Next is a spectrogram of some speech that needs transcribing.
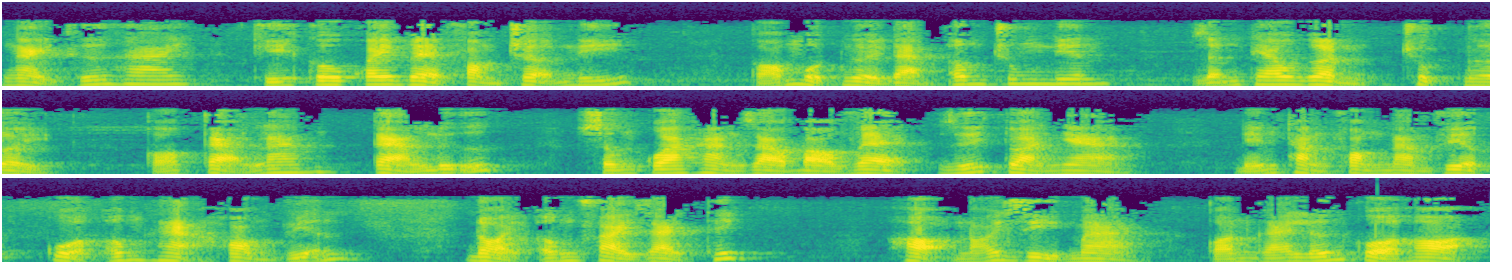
Ngày thứ hai, khi cô quay về phòng trợ lý, có một người đàn ông trung niên dẫn theo gần chục người, có cả nam, cả nữ, sống qua hàng rào bảo vệ dưới tòa nhà, đến thẳng phòng làm việc của ông Hạ Hoàng Viễn, đòi ông phải giải thích. Họ nói gì mà, con gái lớn của họ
